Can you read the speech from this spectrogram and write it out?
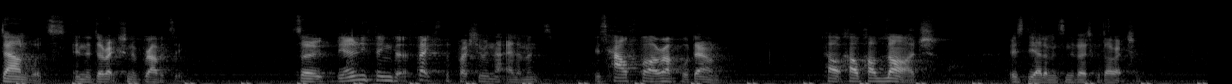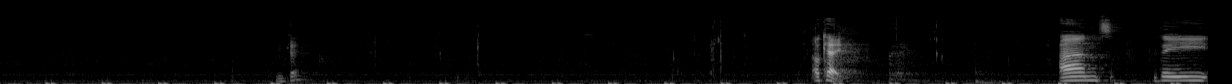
downwards in the direction of gravity. So the only thing that affects the pressure in that element is how far up or down, how, how, how large is the element in the vertical direction. Okay? Okay. And the,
